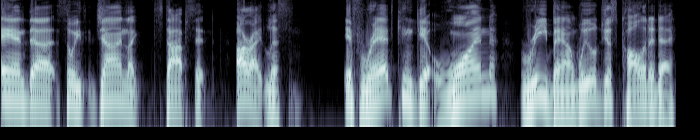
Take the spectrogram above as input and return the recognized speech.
And uh, so he, John like stops it. All right, listen. If Red can get one rebound, we'll just call it a day.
